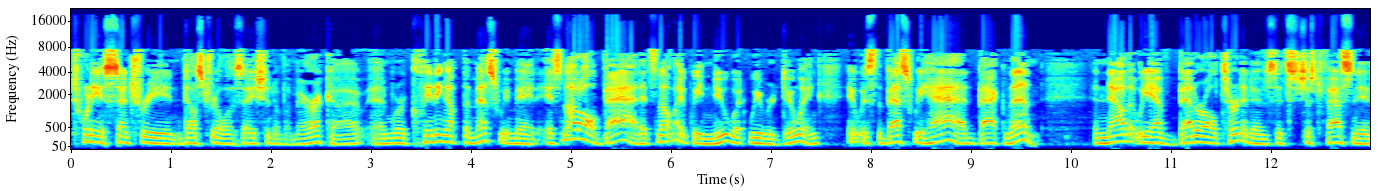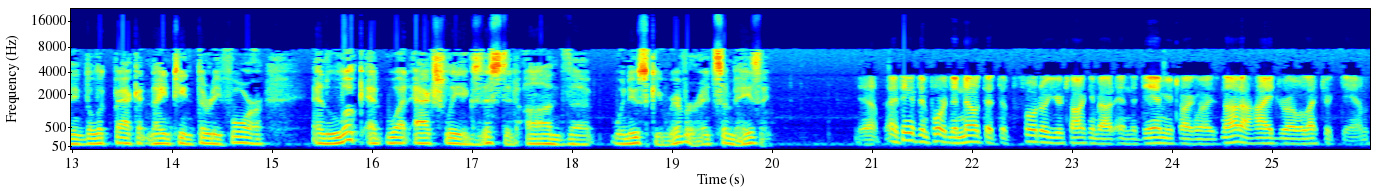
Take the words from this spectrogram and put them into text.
20th century industrialization of America and we're cleaning up the mess we made. It's not all bad. It's not like we knew what we were doing. It was the best we had back then. And now that we have better alternatives, it's just fascinating to look back at 1934 and look at what actually existed on the Winooski River. It's amazing. Yeah, I think it's important to note that the photo you're talking about and the dam you're talking about is not a hydroelectric dam.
